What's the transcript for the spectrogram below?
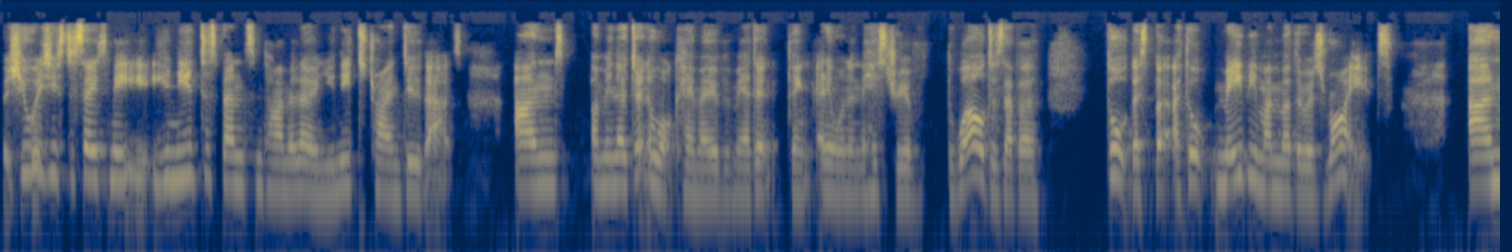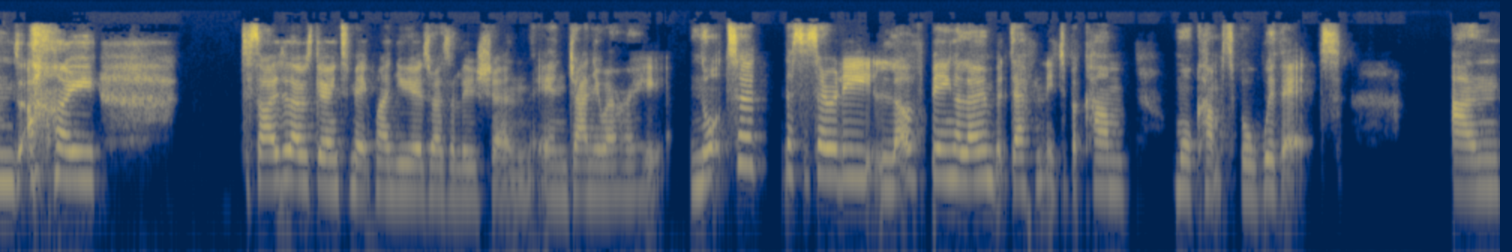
But she always used to say to me, You need to spend some time alone. You need to try and do that. And I mean, I don't know what came over me. I don't think anyone in the history of the world has ever thought this, but I thought maybe my mother is right. And I decided I was going to make my New Year's resolution in January, not to necessarily love being alone, but definitely to become more comfortable with it and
